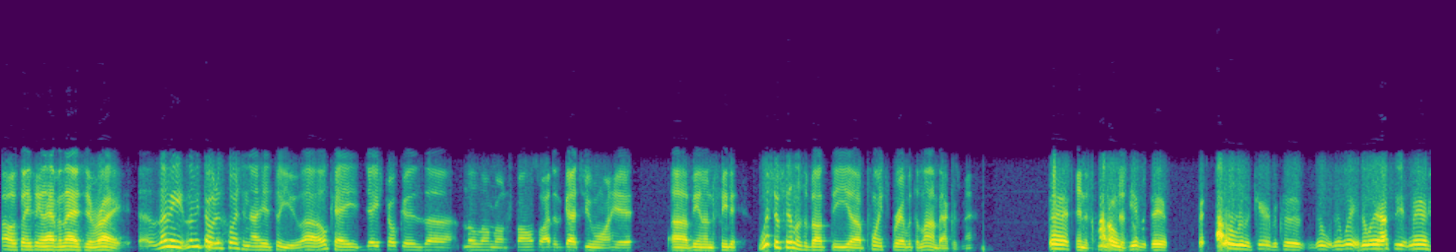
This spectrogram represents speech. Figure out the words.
Oh, same thing that happened last year, right? Uh, let me let me throw this question out here to you. Uh, okay, Jay Stroker is uh, no longer on the phone, so I just got you on here, uh, being undefeated. What's your feelings about the uh, point spread with the linebackers, man? Man, In the I don't system? give a damn. I don't really care because the, the way the way I see it, man.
